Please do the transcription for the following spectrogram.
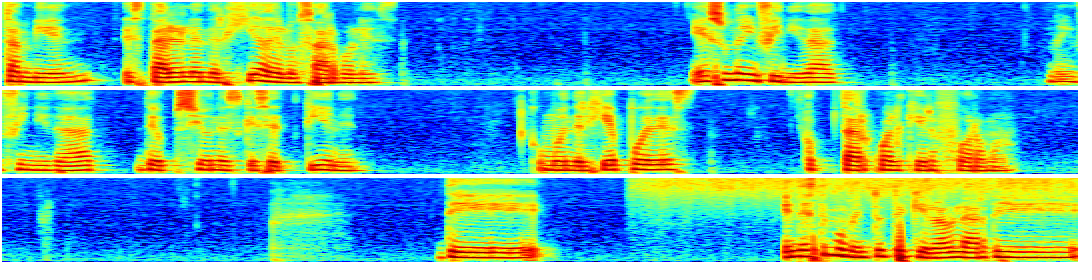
también estar en la energía de los árboles. Es una infinidad, una infinidad de opciones que se tienen. Como energía puedes optar cualquier forma. De en este momento te quiero hablar de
